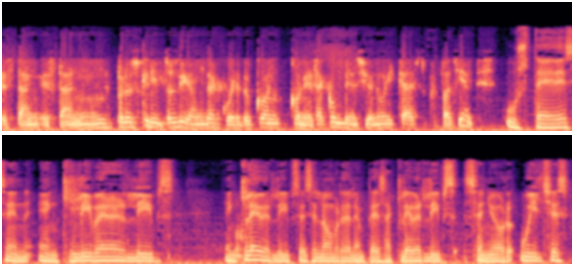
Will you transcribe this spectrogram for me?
están están proscritos, digamos, de acuerdo con, con esa convención única de estupefacientes. Ustedes en, en Clever Lips, en Clever Lips es el nombre de la empresa, Clever Lips, señor Wilches,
